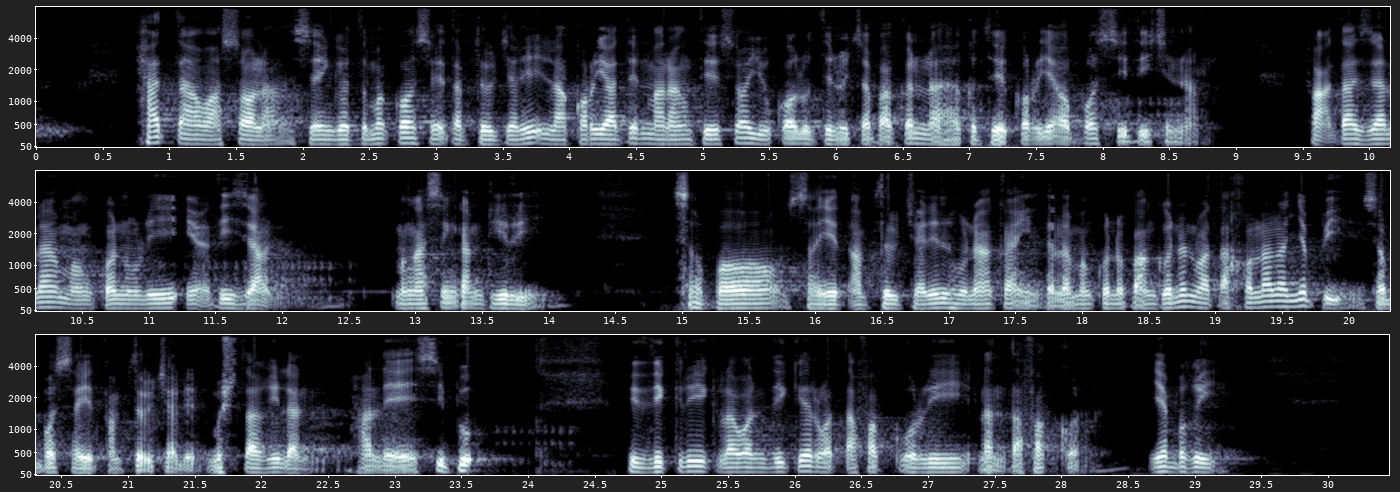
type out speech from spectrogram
hatta wasala sehingga temeka Said Abdul Jalil ila qaryatin marang desa yuqalu den ucapaken lah kedhe qarya apa Siti Jenar. Fa'tazala mongko nuli i'tizal. Mengasingkan diri. Sapa Sayyid Abdul Jalil hunaka ing dalam mengkono panggonan wa takhallalan nyepi sapa Sayyid Abdul Jalil. Mustaghilan hale sibuk bidzikri kelawan zikir wa tafakkuri lan tafakkur. Ya bagi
